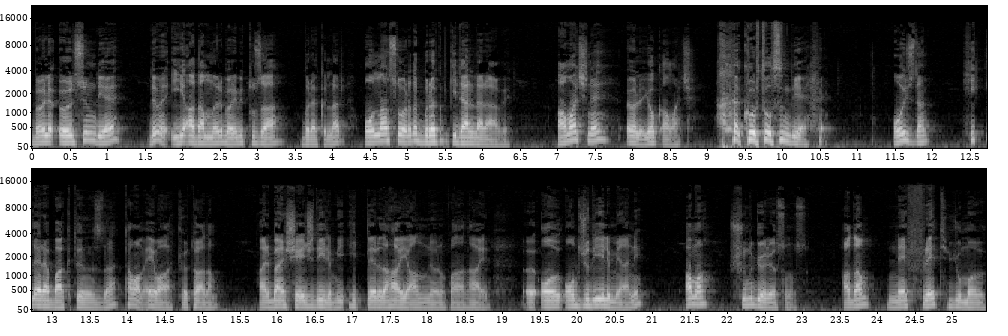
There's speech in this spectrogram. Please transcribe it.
Böyle ölsün diye değil mi? İyi adamları böyle bir tuzağa bırakırlar. Ondan sonra da bırakıp giderler abi. Amaç ne? Öyle yok amaç. Kurtulsun diye. o yüzden Hitler'e baktığınızda tamam eyvallah kötü adam. Hani ben şeyci değilim. Hitler'i daha iyi anlıyorum falan. Hayır. Olcu değilim yani. Ama şunu görüyorsunuz. Adam nefret yumağı.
